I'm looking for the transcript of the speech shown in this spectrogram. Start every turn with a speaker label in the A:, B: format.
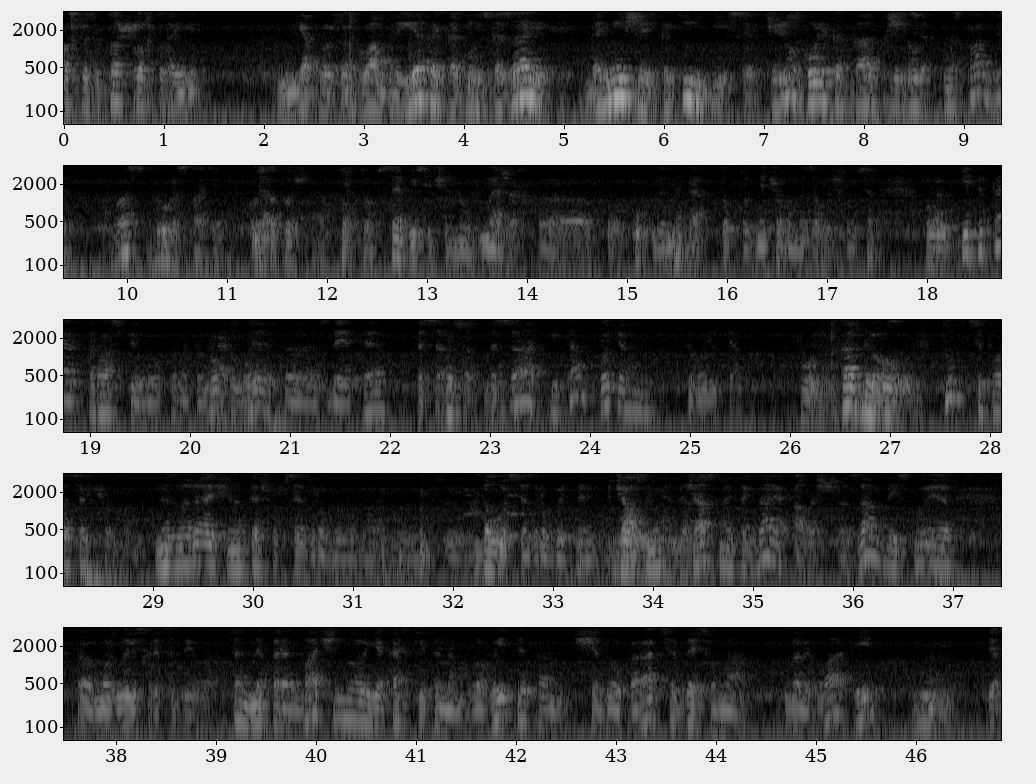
A: у вас результат просто
B: Да и- ну, я просто к вам приехать, как вы сказали, дальнейшие какие действия, через
A: Ну,
B: сколько, как, что.
A: Дивіться, насправді у вас друга стадія, остаточна. Тобто все висічено в межах е, в пухлини,
B: Да.
A: тобто нічого не залишилося. От, І тепер раз в півроку на півроку ви е, здаєте ПСА.
B: ПСА.
A: ПСА і так протягом всього життя.
B: Понял. Каждый
A: Ну,
B: голову.
A: Тут ситуація в чому? Незважаючи на те, що все зроблено, е, вдалося зробити вчасно, вчасно і так далі, але ж завжди існує е, можливість рецидиву. Це не передбачено, якась клітина могла вийти там ще до операції, десь вона залегла і як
